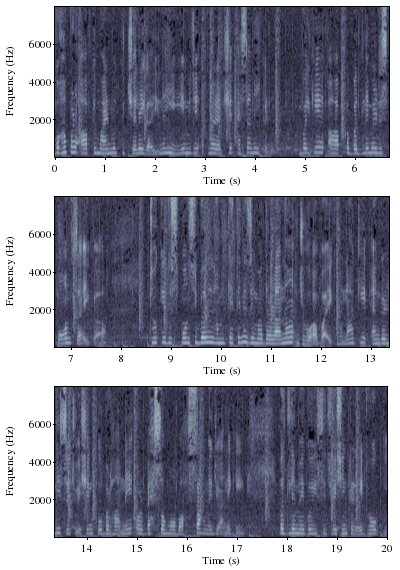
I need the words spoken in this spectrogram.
وہاں پر آپ کے مائنڈ میں کچھ چلے گا ہی نہیں۔ یہ مجھے اپنا ایکشن ایسا نہیں کرنا، بلکہ آپ کا بدلے میں رسپانس آئے گا، جو کہ رسپانسیبل ہم کہتے ہیں نا ذمہ دارانہ جواب آئے گا، نہ کہ اینگرلی سچویشن کو بڑھانے اور بحث و مباحثہ میں جانے کی بدلے میں کوئی سچویشن کریٹ ہوگی۔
